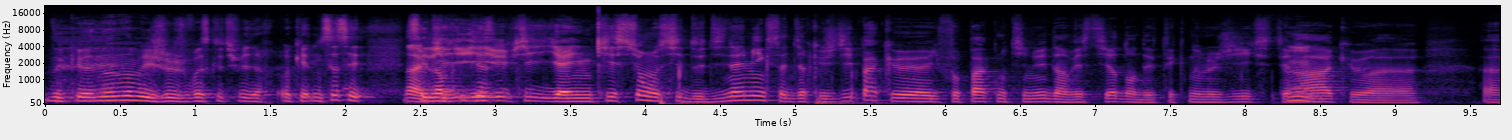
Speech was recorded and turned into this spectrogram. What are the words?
Donc, euh, non, non, mais je, je vois ce que tu veux dire. Ok, donc ça, c'est l'implication. et puis il y a une question aussi de dynamique, c'est-à-dire que je dis pas qu'il ne faut pas continuer d'investir dans des technologies, etc. Mm. Que, euh, euh,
